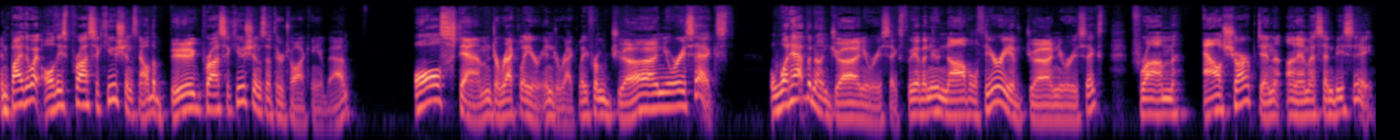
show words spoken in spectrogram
And by the way, all these prosecutions, now the big prosecutions that they're talking about, all stem directly or indirectly from January 6th. Well, what happened on January 6th? We have a new novel theory of January 6th from Al Sharpton on MSNBC.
